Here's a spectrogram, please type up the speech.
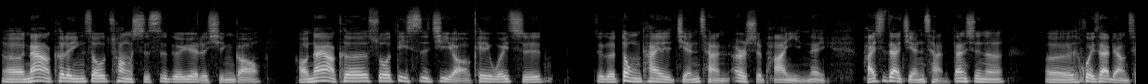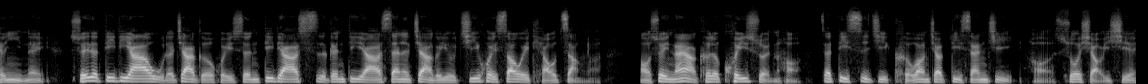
呃，南亚科的营收创十四个月的新高，好，南亚科说第四季啊可以维持这个动态减产二十趴以内，还是在减产，但是呢。呃，会在两成以内。随着 DDR 五的价格回升，DDR 四跟 DDR 三的价格有机会稍微调涨了。哦，所以南亚科的亏损哈，在第四季渴望较第三季好缩小一些，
